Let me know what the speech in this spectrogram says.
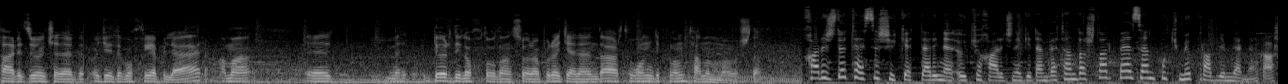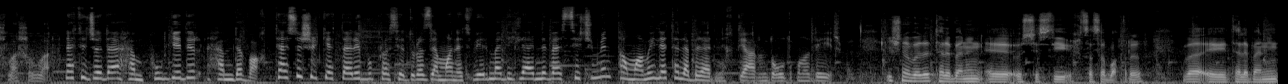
xarici ölkələrdə o gedib oxuya bilər, amma 4 il oxuduqdan sonra bura gələndə artıq onun diplomu tanınmamışdır. Xaricdə təhsil şirkətləri ilə ölkə xaricinə gedən vətəndaşlar bəzən bu kimi problemlərlə qarşılaşırlar. Nəticədə həm pul gedir, həm də vaxt. Təhsil şirkətləri bu prosedura zəmanət vermədiklərini və seçimin tamamilə tələbələrin ixtiyarında olduğunu deyir. İlk növbədə tələbənin e, öz seçdiyi ixtisasa baxırıq və e, tələbənin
